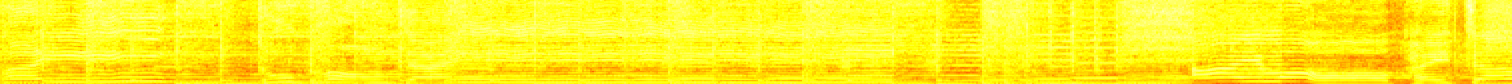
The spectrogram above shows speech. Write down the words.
ภัยทุกห้องใจอายมอบให้เจ้า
